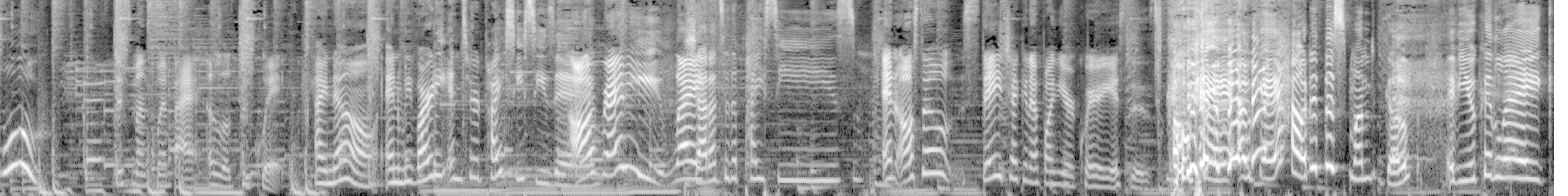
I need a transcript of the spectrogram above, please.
whoo, this month went by a little too quick. I know. And we've already entered Pisces season. Already. Like shout out to the Pisces. And also stay checking up on your Aquariuses. okay, okay. How did this month go? If you could like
